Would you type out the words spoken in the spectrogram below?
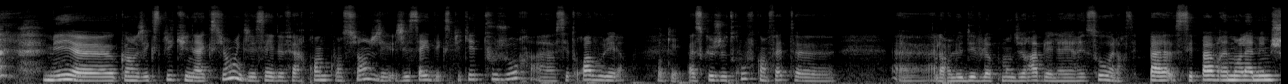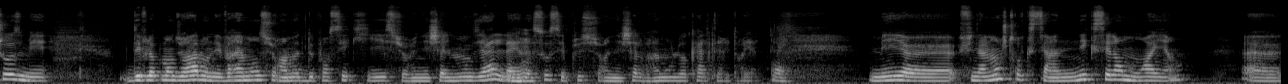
Mais euh, quand j'explique une action et que j'essaye de faire prendre conscience, j'essaye d'expliquer toujours euh, ces trois volets-là. Parce que je trouve qu'en fait, alors le développement durable et la RSO, alors c'est pas, c'est pas vraiment la même chose, mais développement durable, on est vraiment sur un mode de pensée qui est sur une échelle mondiale. La mhm. RSO, c'est plus sur une échelle vraiment locale, territoriale. Mais euh, finalement, je trouve que c'est un excellent moyen euh,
